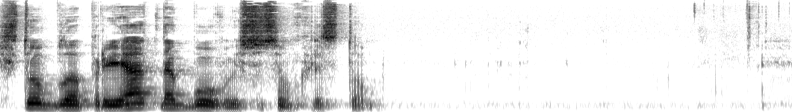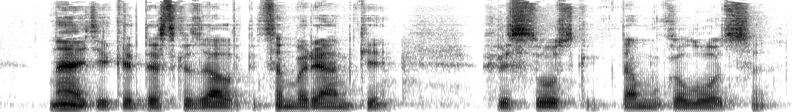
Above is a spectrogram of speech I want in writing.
что было приятно Богу Иисусом Христом. Знаете, когда сказал самарянке Христос там у колодца –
